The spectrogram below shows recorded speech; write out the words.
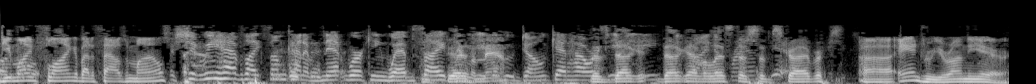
do you mind flying about a thousand miles? Should we have like some kind of networking website for people who don't get Howard Does TV? Doug, Doug have a find list of friend? subscribers? Uh, Andrew, you're on the air.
